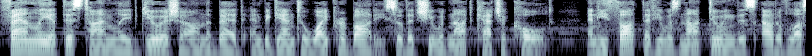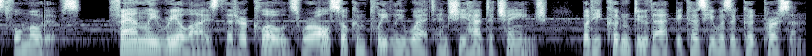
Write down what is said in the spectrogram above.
Fanli at this time laid Guisha on the bed and began to wipe her body so that she would not catch a cold, and he thought that he was not doing this out of lustful motives. Fanli realized that her clothes were also completely wet and she had to change, but he couldn't do that because he was a good person.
